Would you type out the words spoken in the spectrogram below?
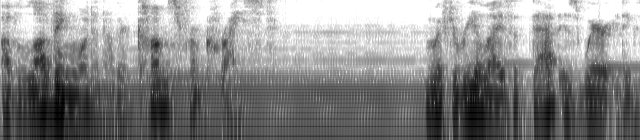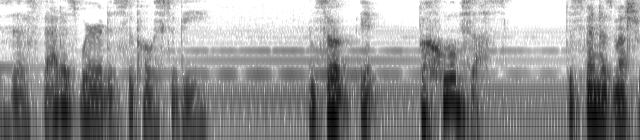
of loving one another comes from Christ. And we have to realize that that is where it exists, that is where it is supposed to be. And so it behooves us to spend as much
